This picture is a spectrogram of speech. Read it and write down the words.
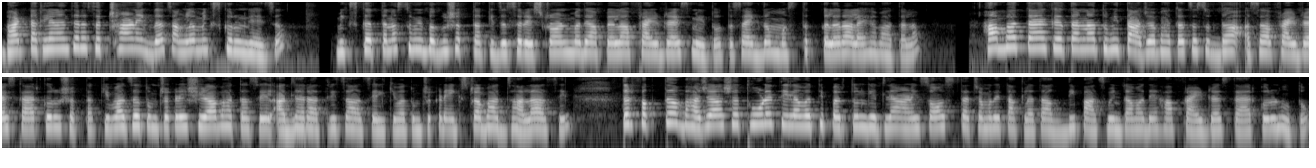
भात टाकल्यानंतर असं छान एकदा चांगलं मिक्स करून घ्यायचं. मिक्स करतानाच तुम्ही बघू शकता की जसं रेस्टॉरंटमध्ये आपल्याला फ्राईड राईस मिळतो तसा एकदम मस्त कलर आला आहे ह्या भाताला. हा भात तयार करताना तुम्ही ताज्या भाताचा सुद्धा असा फ्राईड राईस तयार करू शकता. किंवा जर तुमच्याकडे शिळा भात असेल आदल्या रात्रीचा असेल किंवा तुमच्याकडे एक्स्ट्रा भात झाला असेल तर फक्त भाज्या अशा थोड्या तेलावरती परतून घेतल्या आणि सॉस त्याच्यामध्ये टाकला तर अगदी पाच मिनटामध्ये हा फ्राईड राईस तयार करून होतो.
